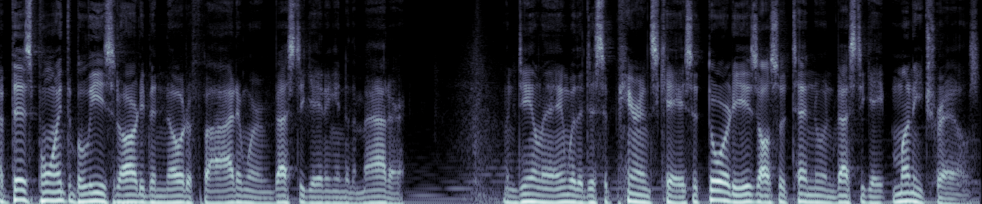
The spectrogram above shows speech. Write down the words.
At this point, the police had already been notified and were investigating into the matter. When dealing with a disappearance case, authorities also tend to investigate money trails.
